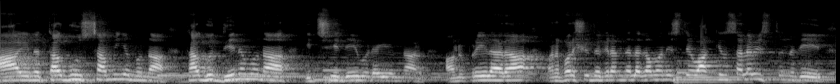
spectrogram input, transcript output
ఆయన తగు సమయమున తగు దినమున ఇచ్చే దేవుడై ఉన్నాడు. అవును ప్రియులారా మన పరిశుద్ధ గ్రంథాలు గమనిస్తే వాక్యం సెలవిస్తున్నది.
